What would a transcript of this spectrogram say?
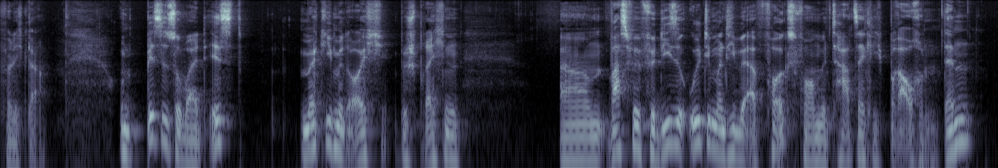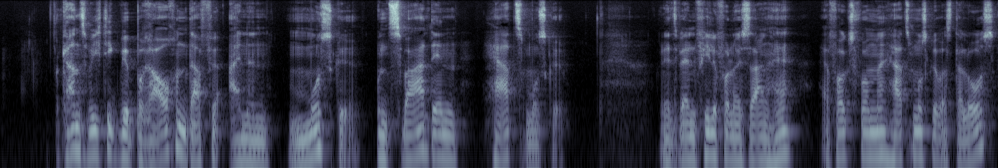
Völlig klar. Und bis es soweit ist, möchte ich mit euch besprechen, ähm, was wir für diese ultimative Erfolgsformel tatsächlich brauchen. Denn ganz wichtig, wir brauchen dafür einen Muskel. Und zwar den Herzmuskel. Und jetzt werden viele von euch sagen, hä, Erfolgsformel, Herzmuskel, was ist da los?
